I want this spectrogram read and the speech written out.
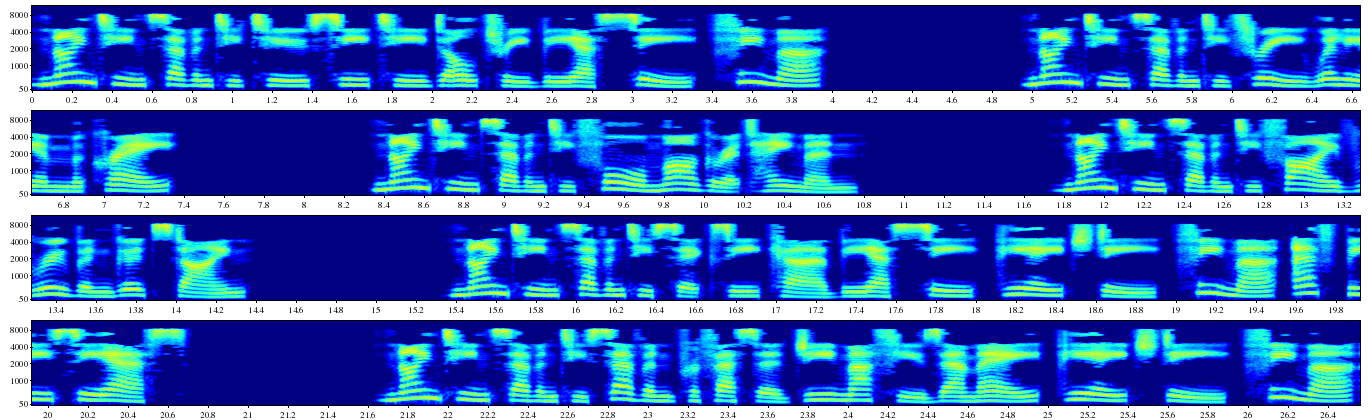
1972 C.T. Daltrey B.Sc., FEMA 1973 William McCrea 1974 Margaret Hayman 1975 Reuben Goodstein 1976 E. Kerr BSc, PhD, FEMA, FBCS 1977 Professor G. Matthews MA, PhD, FEMA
